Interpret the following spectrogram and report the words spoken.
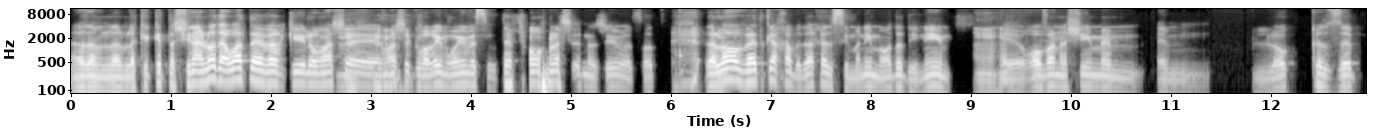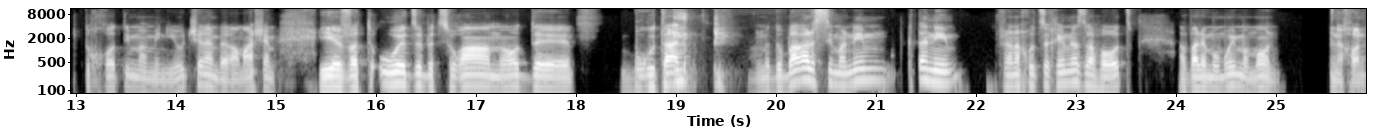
לא יודע, מלקק את השיניים, לא יודע, whatever, כאילו, מה, ש, מה שגברים רואים בסרטי פורנו שנשים עושות. זה לא עובד ככה, בדרך כלל זה סימנים מאוד עדינים. uh, רוב האנשים הם, הם לא כזה פתוחות עם המיניות שלהם ברמה שהם יבטאו את זה בצורה מאוד uh, ברוטלית. מדובר על סימנים קטנים שאנחנו צריכים לזהות, אבל הם אומרים המון. נכון.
